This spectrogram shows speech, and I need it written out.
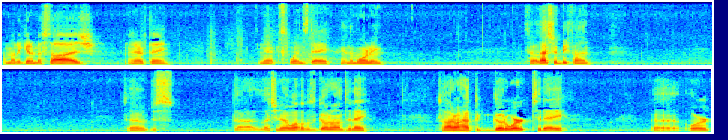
I'm gonna get a massage and everything next Wednesday in the morning. So that should be fun. So just uh, let you know what was going on today. So I don't have to go to work today uh, or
